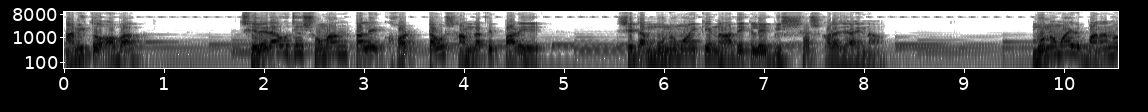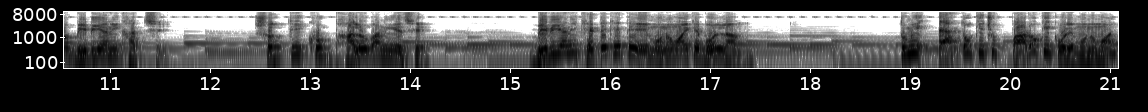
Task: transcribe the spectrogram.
আমি তো অবাক। ছেলেরাও যে সমান তালে ঘরটাও সামলাতে পারে সেটা মনোময়কে না দেখলে বিশ্বাস করা যায় না। মনোময়ের বানানো বিরিয়ানি খাচ্ছি। সত্যি খুব ভালো বানিয়েছে। বিরিয়ানি খেতে খেতে মনোময়কে বললাম, তুমি এত কিছু পারো কি করে মনোময়?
